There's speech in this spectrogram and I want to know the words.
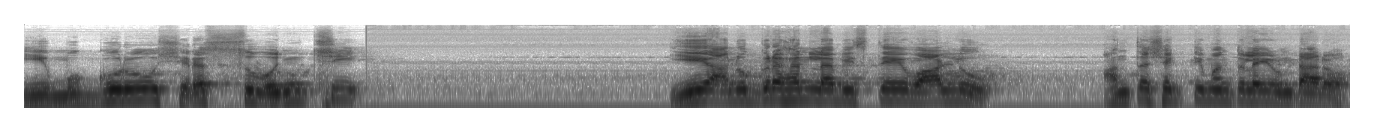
ఈ ముగ్గురు శిరస్సు వంచి ఏ అనుగ్రహం లభిస్తే వాళ్ళు అంత శక్తిమంతులై ఉంటారో?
